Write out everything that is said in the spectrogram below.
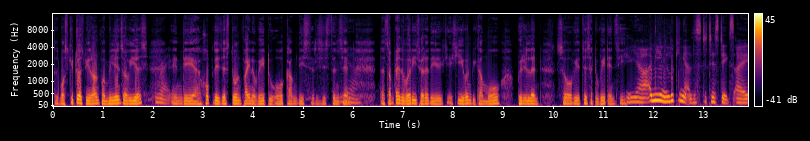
the mosquito has been around for millions of years, Right. and they uh, hope they just don't find a way to overcome this resistance. And yeah. the, sometimes the worry is whether they actually even become more virulent. So we just have to wait and see. Yeah, I mean, looking at the statistics, I,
